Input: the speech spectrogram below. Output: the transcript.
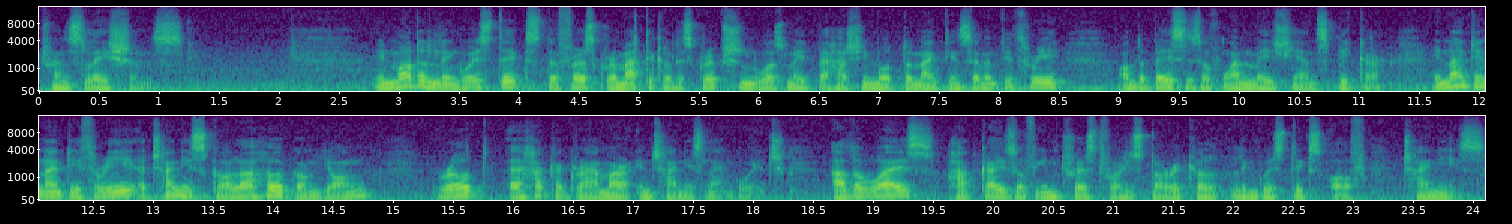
translations. In modern linguistics, the first grammatical description was made by Hashimoto 1973 on the basis of one Meixian speaker. In 1993, a Chinese scholar, He Gongyong, wrote a Hakka grammar in Chinese language. Otherwise, Hakka is of interest for historical linguistics of Chinese.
